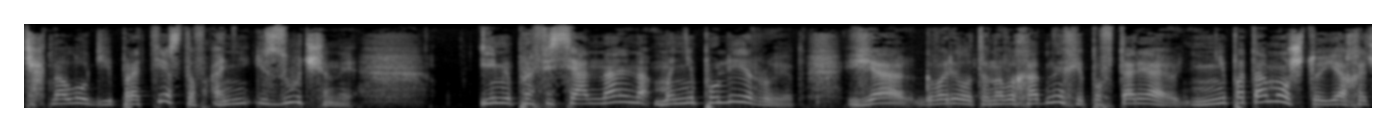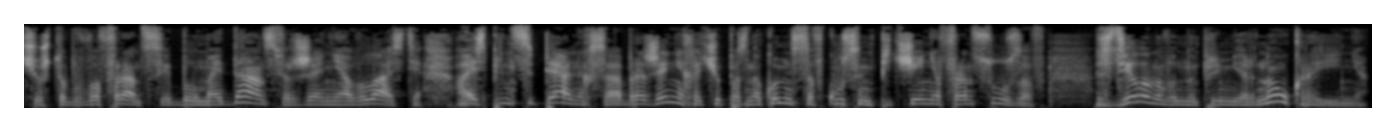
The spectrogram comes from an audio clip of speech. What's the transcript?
технологии протестов, они изучены. ими профессионально манипулируют. Я говорил это на выходных и повторяю. Не потому, что я хочу, чтобы во Франции был Майдан, свержение власти, а из принципиальных соображений хочу познакомиться со вкусом печенья французов, сделанного, например, на Украине.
